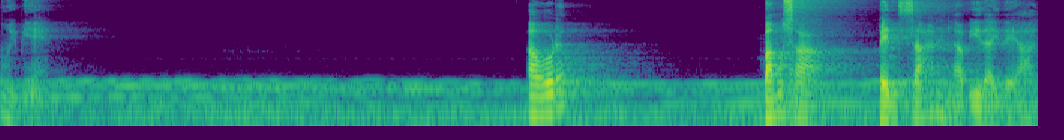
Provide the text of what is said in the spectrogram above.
Muy bien. Ahora vamos a pensar en la vida ideal,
